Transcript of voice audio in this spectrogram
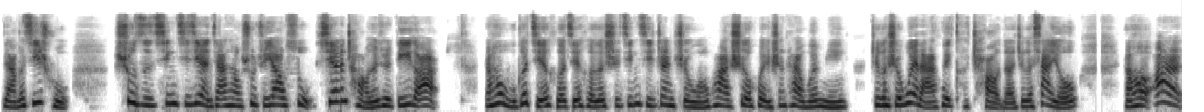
两个基础，数字新基建加上数据要素，先炒的就是第一个二。然后五个结合，结合的是经济、政治、文化、社会、生态文明，这个是未来会可炒的这个下游。然后二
